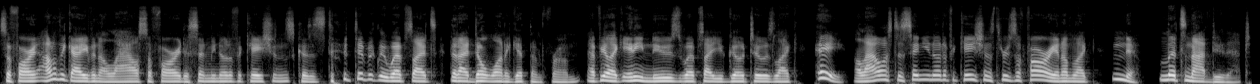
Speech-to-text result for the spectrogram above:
Safari. I don't think I even allow Safari to send me notifications because it's typically websites that I don't want to get them from. I feel like any news website you go to is like, hey, allow us to send you notifications through Safari. And I'm like, no, let's not do that.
